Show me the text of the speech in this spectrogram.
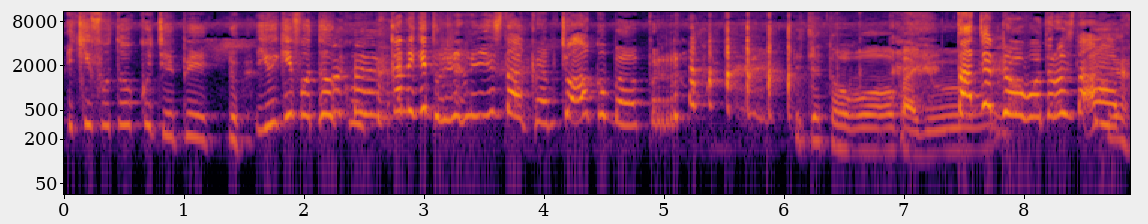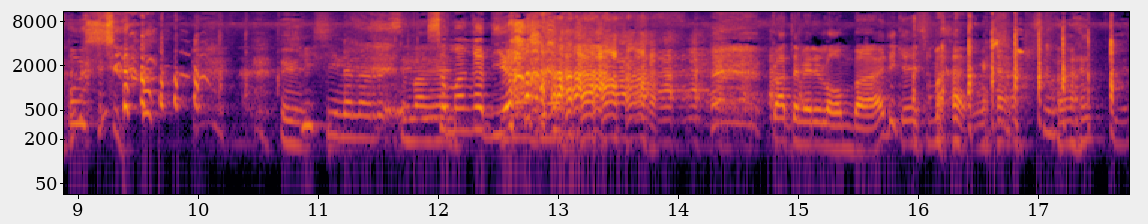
iki JP. Loh, iya iki fotoku. Kan iki tulisan di Instagram. Cok aku baper. Dicat dawa Bayu. tak cedowo terus tak hapus. Eh, semangat. Semangat ya. Kok ate meri lomba ini kayak semangat. Semangat. ya.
